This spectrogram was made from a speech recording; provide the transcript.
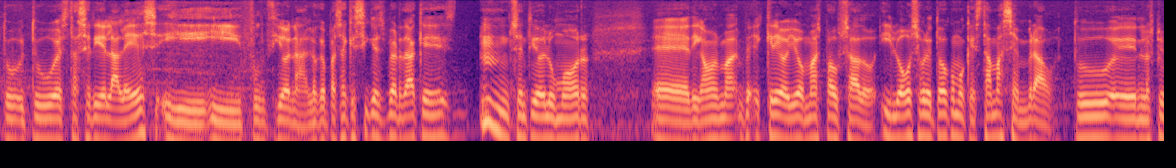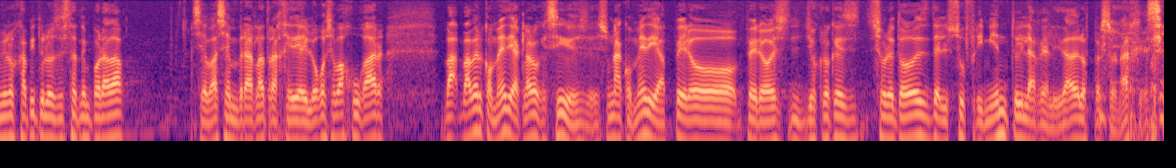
tú, esta serie la lees y, funciona. Lo que pasa que sí que es verdad que es un sentido del humor, eh, digamos, más- eh, creo yo, más pausado. Y luego, sobre todo, como que está más sembrado. Tú, en los primeros capítulos de esta temporada, se va a sembrar la tragedia y luego se va a jugar. Va, va a haber comedia, claro que sí, es, es una comedia, pero, pero es, yo creo que es sobre todo desde el sufrimiento y la realidad de los personajes.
